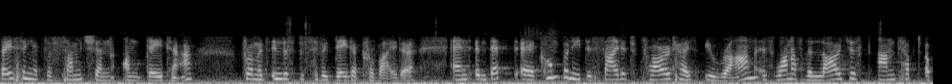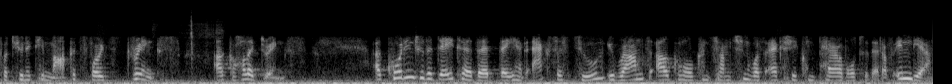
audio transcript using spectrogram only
basing its assumption on data from its industry-specific data provider, and, and that uh, company decided to prioritize Iran as one of the largest untapped opportunity markets for its drinks, alcoholic drinks. According to the data that they had access to, Iran's alcohol consumption was actually comparable to that of India.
